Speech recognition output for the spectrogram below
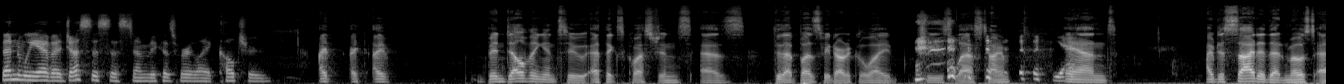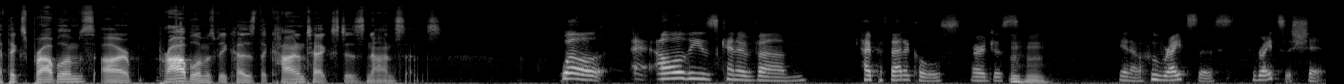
then we have a justice system because we're like cultured. I, I I've been delving into ethics questions as through that BuzzFeed article I used last time, Yeah. and I've decided that most ethics problems are problems because the context is nonsense. Well, all of these kind of um, hypotheticals are just, hmm you know, who writes this? Who writes this shit?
